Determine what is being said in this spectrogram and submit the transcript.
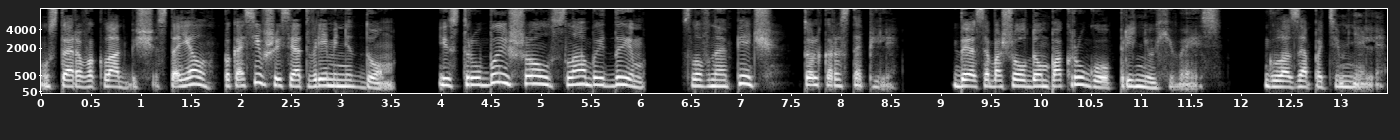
у старого кладбища стоял покосившийся от времени дом. Из трубы шел слабый дым, словно печь только растопили. Дэс обошел дом по кругу, принюхиваясь. Глаза потемнели.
